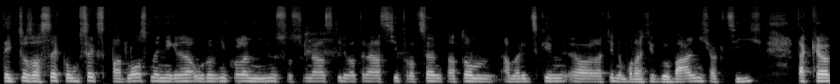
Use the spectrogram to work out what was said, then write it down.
teď to zase kousek spadlo, jsme někde na úrovni kolem minus 18-19% na tom americkém, eh, na těch, nebo na těch globálních akcích, tak eh,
